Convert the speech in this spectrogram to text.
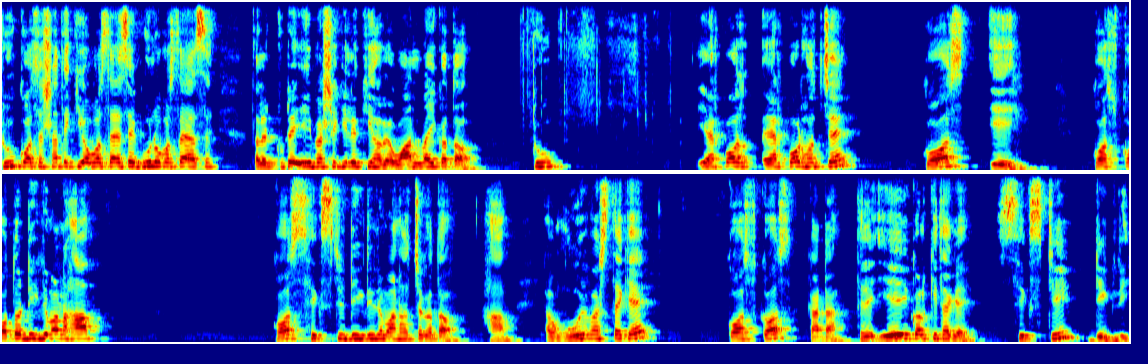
টু কসের সাথে কি অবস্থায় আছে? গুণ অবস্থায় আছে। তাহলে টুটা এই পাশে গেলে কী হবে? ওয়ান বাই কত? টু এরপর এরপর হচ্ছে কস এ কস কত ডিগ্রি মান হাফ কস সিক্সটি ডিগ্রির মান হচ্ছে কত? হাফ এবং উভয় পাশ থেকে কস কস কাটা। তাহলে এ ইকল কী থাকে? সিক্সটি ডিগ্রি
